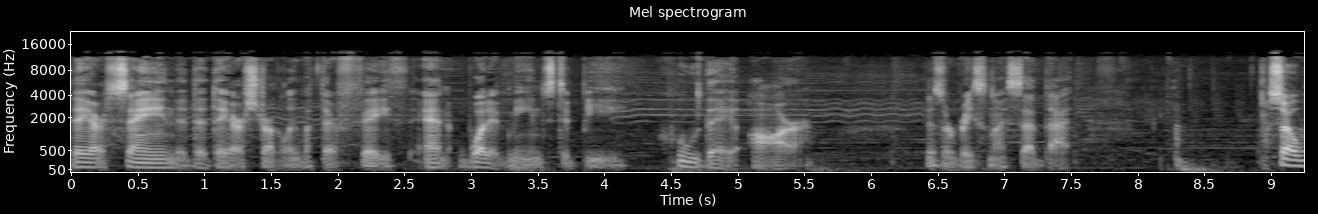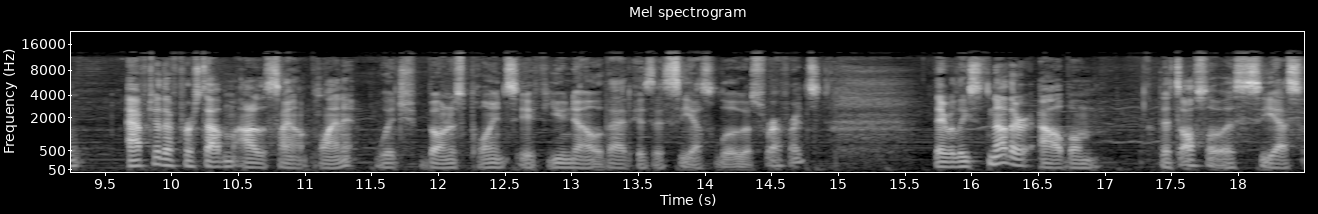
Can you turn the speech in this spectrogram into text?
They are saying that, that they are struggling with their faith and what it means to be who they are. There's a reason I said that. So, after their first album, Out of the Silent Planet, which bonus points if you know that is a C.S. Lewis reference, they released another album that's also a C.S.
